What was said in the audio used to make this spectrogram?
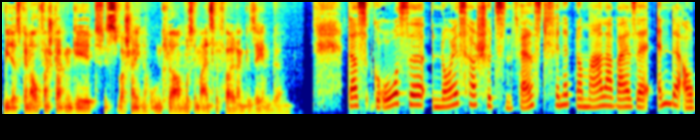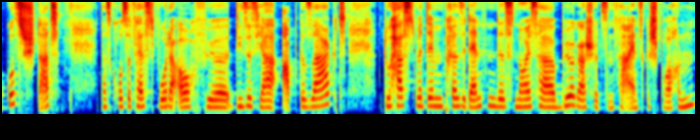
Wie das genau vonstatten geht, ist wahrscheinlich noch unklar und muss im Einzelfall dann gesehen werden. Das große Neusser Schützenfest findet normalerweise Ende August statt. Das große Fest wurde auch für dieses Jahr abgesagt. Du hast mit dem Präsidenten des Neusser Bürgerschützenvereins gesprochen.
